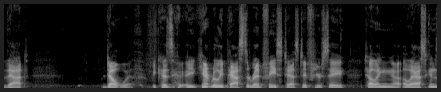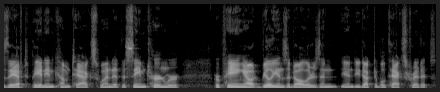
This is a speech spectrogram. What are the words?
that dealt with. Because you can't really pass the red face test if you're say telling uh, Alaskans they have to pay an income tax when at the same turn we're we're paying out billions of dollars in, in deductible tax credits.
